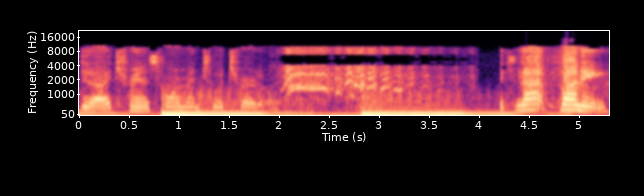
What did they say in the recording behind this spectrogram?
Did I transform into a turtle? It's not funny.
